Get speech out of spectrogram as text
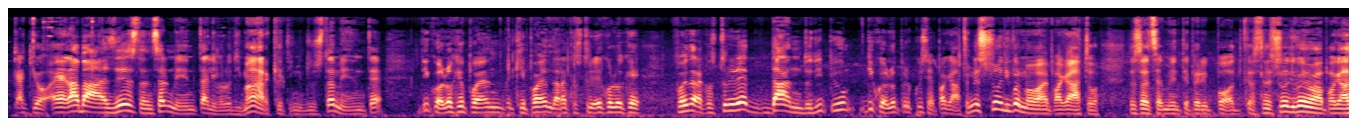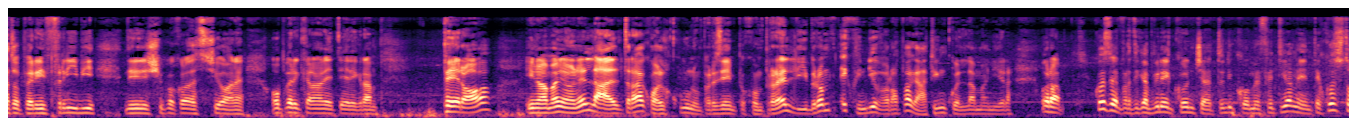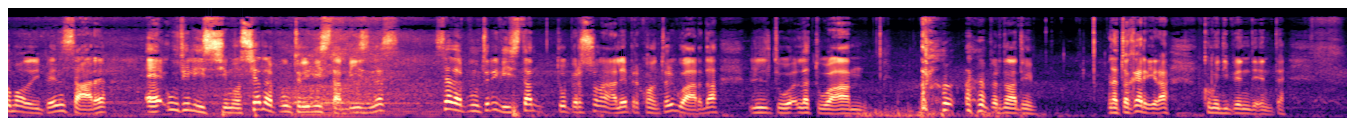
cacchio, è la base sostanzialmente a livello di marketing, giustamente, di quello che puoi, che puoi, andare a costruire, quello che puoi andare a costruire dando di più di quello per cui sei pagato. Nessuno di voi mi mai pagato sostanzialmente per il podcast, nessuno di voi mi mai pagato per i freebie di leadership a colazione o per il canale Telegram però in una maniera o nell'altra qualcuno per esempio comprerà il libro e quindi io verrò pagato in quella maniera. Ora questo è per farti capire il concetto di come effettivamente questo modo di pensare è utilissimo sia dal punto di vista business sia dal punto di vista tuo personale per quanto riguarda tuo, la tua perdonatemi la tua carriera come dipendente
